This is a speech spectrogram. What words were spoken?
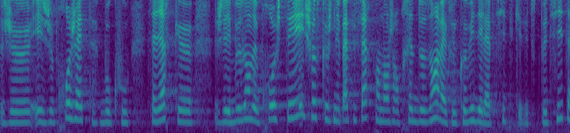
je, et je projette beaucoup. C'est-à-dire que j'ai besoin de projeter, chose que je n'ai pas pu faire pendant genre près de deux ans avec le Covid et la petite qui était toute petite.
